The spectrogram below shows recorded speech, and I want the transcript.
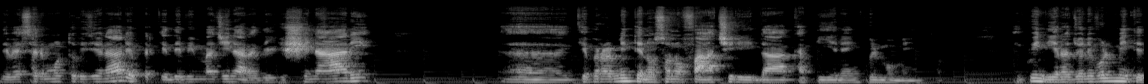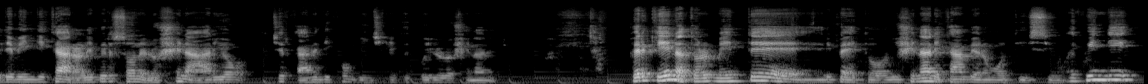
deve essere molto visionario perché deve immaginare degli scenari eh, che probabilmente non sono facili da capire in quel momento e quindi ragionevolmente deve indicare alle persone lo scenario e cercare di convincere che quello è lo scenario giusto. Perché naturalmente, ripeto, gli scenari cambiano moltissimo e quindi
